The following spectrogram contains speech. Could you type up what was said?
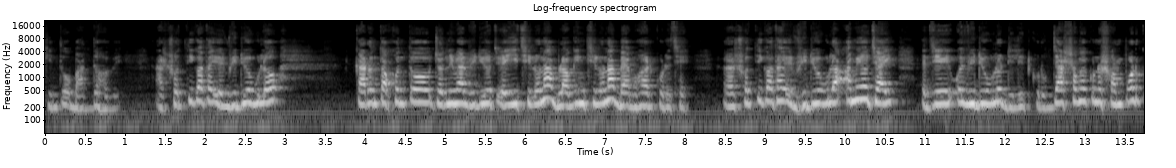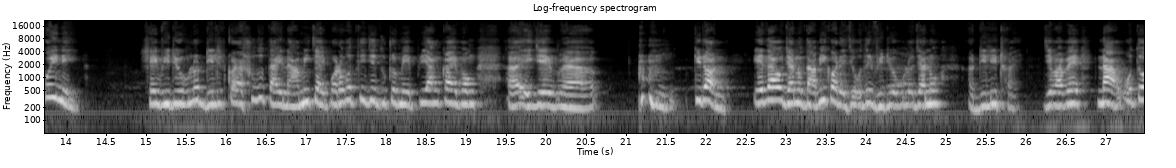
কিন্তু ও বাধ্য হবে। আর সত্যি কথা ওই ভিডিওগুলো, কারণ তখন তো চন্দ্রিমার ভিডিও এই ছিল না ব্লগিং ছিল না, ব্যবহার করেছে। সত্যি কথা ওই ভিডিওগুলো আমিও চাই যে ওই ভিডিওগুলো ডিলিট করুক। যার সঙ্গে কোনো সম্পর্কই নেই, সেই ভিডিওগুলো ডিলিট করা শুধু তাই না, আমি চাই পরবর্তী যে দুটো মেয়ে, প্রিয়াঙ্কা এবং এই যে কিরণ, এরাও যেন দাবি করে যে ওদের ভিডিওগুলো যেন ডিলিট হয়। যেভাবে, না, ও তো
